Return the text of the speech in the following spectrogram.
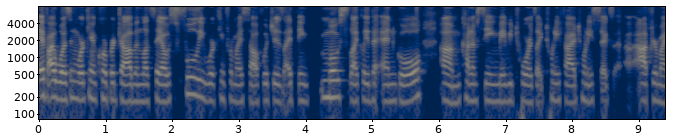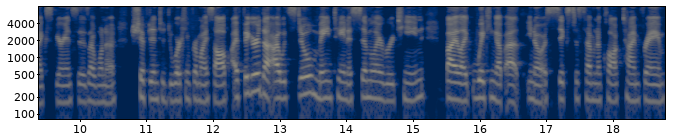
if I wasn't working a corporate job and let's say I was fully working for myself, which is I think most likely the end goal, um, kind of seeing maybe towards like 25, 26 uh, after my experiences, I want to shift into working for myself. I figured that I would still maintain a similar routine by like waking up at, you know, a six to seven o'clock time frame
